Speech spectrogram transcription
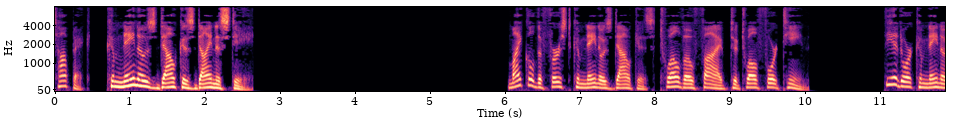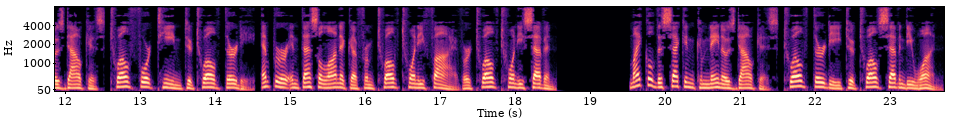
Komnenos Doukas dynasty Michael I Komnenos Doukas (1205–1214), Theodore Komnenos Doukas (1214–1230), emperor in Thessalonica from 1225 or 1227. Michael II Komnenos Doukas (1230–1271).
